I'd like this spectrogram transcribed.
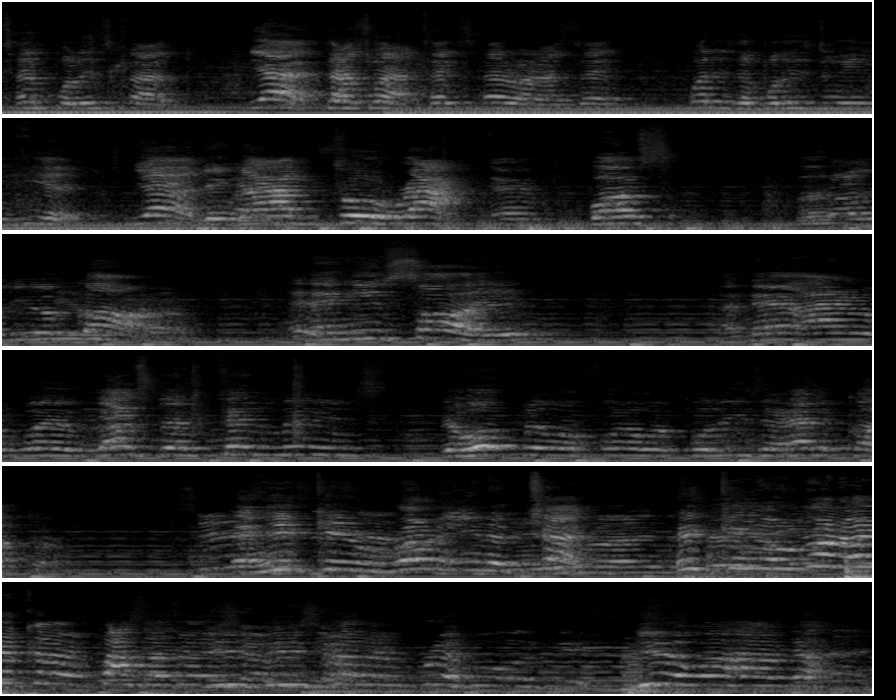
10 police cars. Yeah, That's why I texted her and I said, What is the police doing here? yeah, they got threw rock and bust Bust a little the car. And then he saw it. And then I don't less than 10 minutes, the whole place was full with police and helicopter. And he came running in the church. He came running, he came, Pastor said, he- he's coming, bro. Who was this? You don't want to have that.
